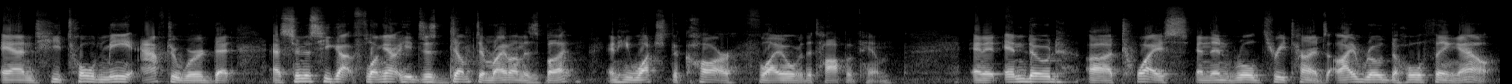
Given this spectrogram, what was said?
And he told me afterward that as soon as he got flung out, he just dumped him right on his butt and he watched the car fly over the top of him and it endoed uh, twice and then rolled three times. I rode the whole thing out.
